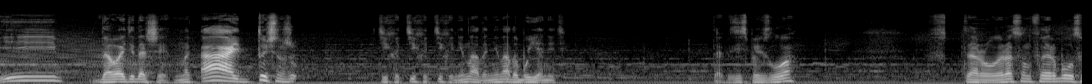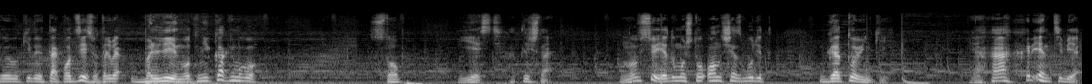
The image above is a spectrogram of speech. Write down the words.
И давайте дальше. Ай, точно же. Тихо, тихо, тихо, не надо, не надо буянить. Так, здесь повезло. Второй раз он фаербол свой выкидывает. Так, вот здесь вот, ребят Блин, вот никак не могу. Стоп. Есть, отлично. Ну все, я думаю, что он сейчас будет готовенький. Ага, хрен тебе.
